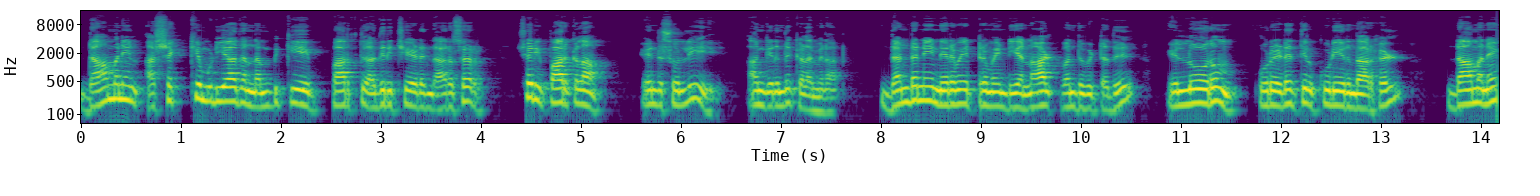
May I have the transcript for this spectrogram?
டாமனின் அசைக்க முடியாத நம்பிக்கையை பார்த்து அதிர்ச்சியடைந்த அரசர் சரி பார்க்கலாம் என்று சொல்லி அங்கிருந்து கிளம்பினார். தண்டனை நிறைவேற்ற வேண்டிய நாள் வந்துவிட்டது. எல்லோரும் ஒரு இடத்தில் கூடியிருந்தார்கள். டாமனை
